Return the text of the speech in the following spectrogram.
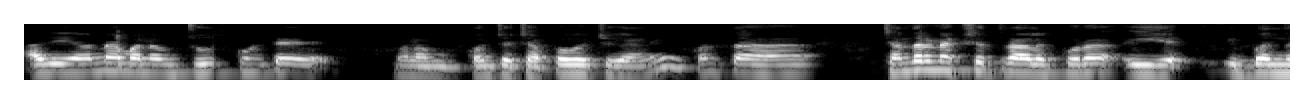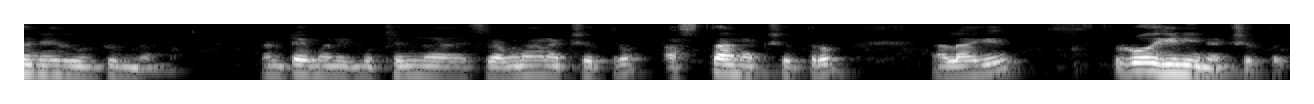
అది ఏమన్నా మనం చూసుకుంటే మనం కొంచెం చెప్పవచ్చు కానీ కొంత చంద్ర నక్షత్రాలకు కూడా ఈ ఇబ్బంది అనేది ఉంటుందన్న అంటే మనకి ముఖ్యంగా శ్రవణ నక్షత్రం అస్తా నక్షత్రం అలాగే రోహిణి నక్షత్రం.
